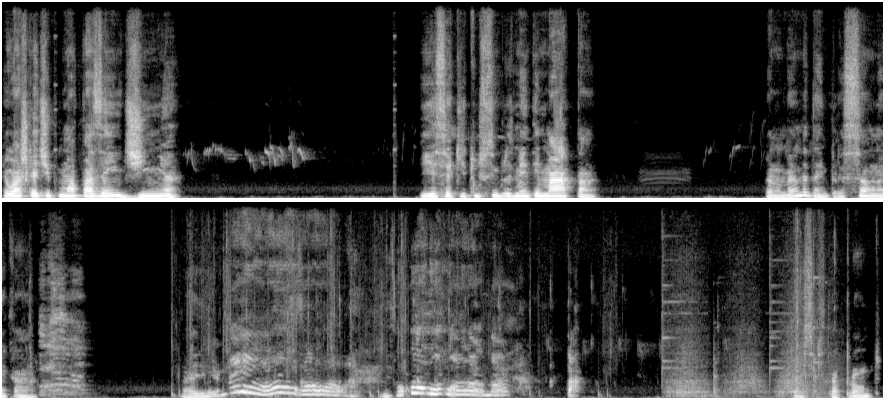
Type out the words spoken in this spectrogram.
eu acho que é tipo uma fazendinha. E esse aqui tu simplesmente mata. Pelo menos dá a impressão, né, cara? Aí. Tá. tá. Esse aqui tá pronto.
